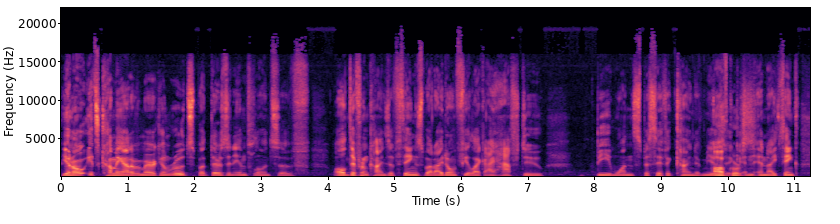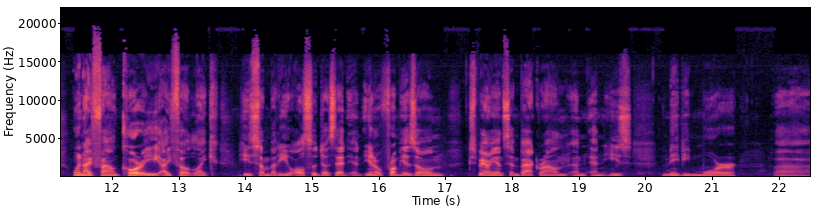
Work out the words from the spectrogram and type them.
you know, it's coming out of American roots, but there's an influence of all different kinds of things. But I don't feel like I have to be one specific kind of music. Of course. And and I think when I found Cory, I felt like he's somebody who also does that, and you know, from his own experience and background, and and he's maybe more uh,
